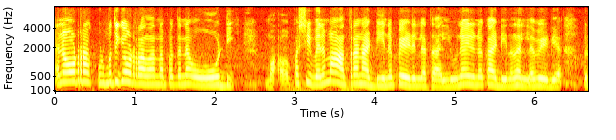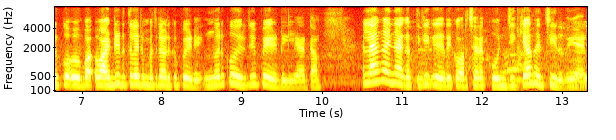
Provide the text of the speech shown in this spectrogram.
ഞാൻ ഓർഡർ കുടുംബത്തേക്ക് ഓർഡറാന്ന് പറഞ്ഞപ്പോൾ തന്നെ ഓടി. പക്ഷേ ഇവന് മാത്രമാണ് അടീനെ പേടിയില്ലാത്തത്. അല്ലൂനും അല്ലൂനൊക്കെ അടീനെ നല്ല പേടിയാണ് ഒരു വടി എടുത്ത് വരുമ്പോഴത്തേനും അവർക്ക് പേടി. ഇങ്ങോർക്ക് ഒരു പേടിയില്ല കേട്ടോ. എല്ലാം കഴിഞ്ഞ് അകത്തേക്ക് കയറി കുറച്ച് നേരം കൊഞ്ചിക്കാന്ന് വെച്ചിരുന്നു ഞാൻ.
